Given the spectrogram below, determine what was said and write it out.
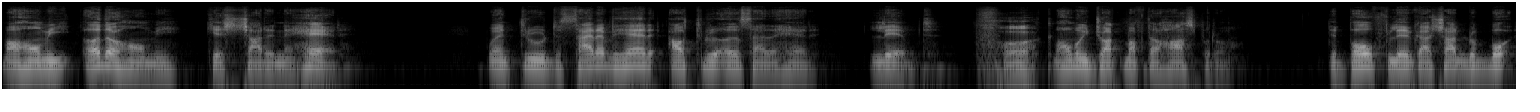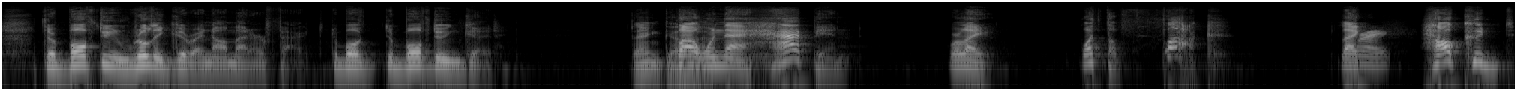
My homie, other homie, gets shot in the head went through the side of the head, out through the other side of the head, lived. Fuck. My homie dropped him off to the hospital. They both lived, got shot. They're both, they're both doing really good right now, matter of fact. They're both, they're both doing good. Thank God. But when that happened, we're like, what the fuck? Like, Right. how could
